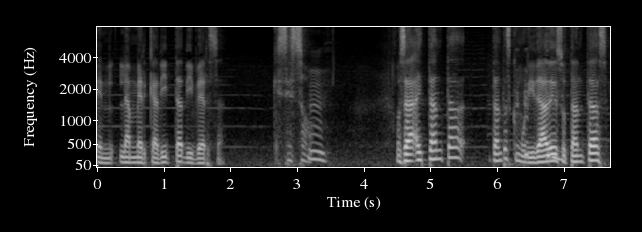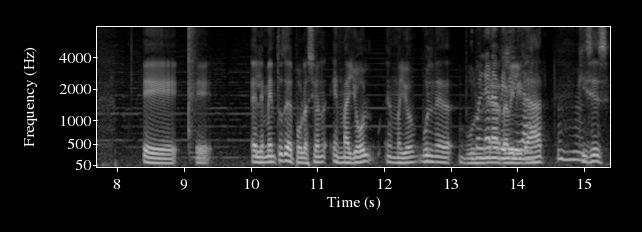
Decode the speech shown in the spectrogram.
en la mercadita diversa. ¿Qué es eso? Mm, O sea, hay tanta, tantas comunidades o tantas eh, eh, elementos de la población en mayor, en mayor vulnera- vulnerabilidad, Vulnerabilidad. que dices,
